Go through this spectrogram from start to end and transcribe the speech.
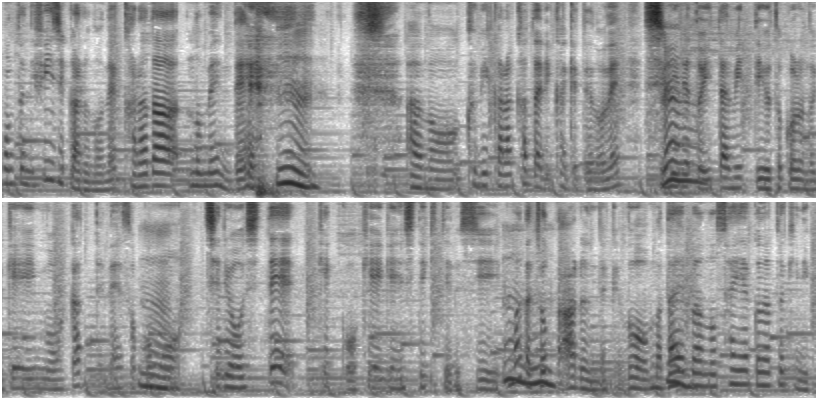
本当にフィジカルのね体の面でうん あの首から肩にかけてのねしびれと痛みっていうところの原因も分かってねそこも治療して結構軽減してきてるし、うんうん。まだちょっとあるんだけど、まあ、だいぶあの最悪な時に比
